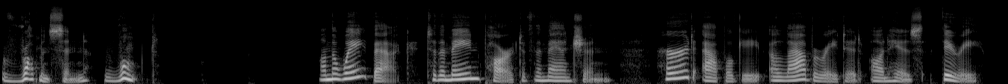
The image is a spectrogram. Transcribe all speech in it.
Robinson won't. On the way back to the main part of the mansion, Hurd Applegate elaborated on his theory.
